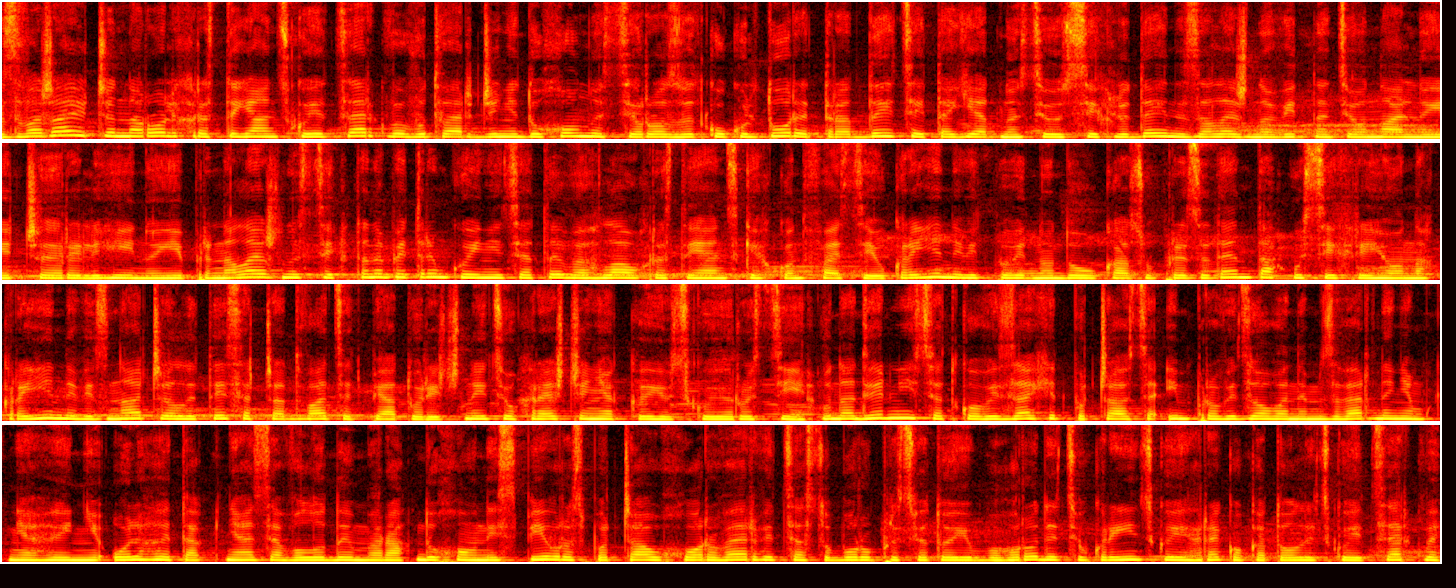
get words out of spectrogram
Зважаючи на роль християнської церкви в утвердженні духовності, розвитку культури, традицій та єдності усіх людей, незалежно від національної чи релігійної приналежності, та на підтримку ініціативи глав християнських конфесій України, відповідно до указу президента, у всіх регіонах країни відзначили 1025-ту річницю хрещення Київської Русі. В надвірній святковий захід почався імпровізованим зверненням княгині Ольги та князя Володимира. Духовний спів розпочав хор Вервіця собору Пресвятої Богородиці Української греко-католицької церкви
